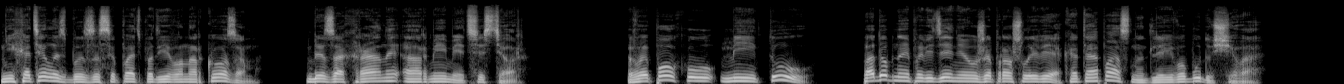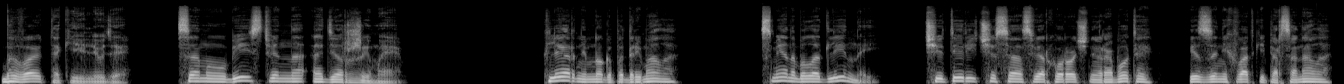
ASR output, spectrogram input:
Не хотелось бы засыпать под его наркозом без охраны армии медсестер. В эпоху Ми-Ту подобное поведение уже прошлый век. Это опасно для его будущего. Бывают такие люди самоубийственно одержимые. Клер немного подремала. Смена была длинной. Четыре часа сверхурочной работы из-за нехватки персонала,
